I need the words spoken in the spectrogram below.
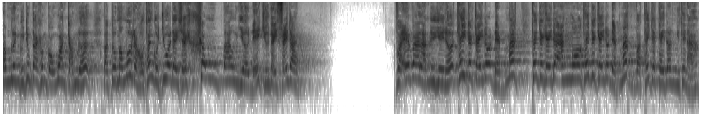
Tâm linh của chúng ta không còn quan trọng nữa. Và tôi mong ước rằng hội thánh của Chúa ở đây sẽ không bao giờ để chuyện này xảy ra. Và Eva làm điều gì nữa? Thấy trái cây đó đẹp mắt, thấy trái cây đó ăn ngon, thấy trái cây đó đẹp mắt và thấy trái cây đó như thế nào?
